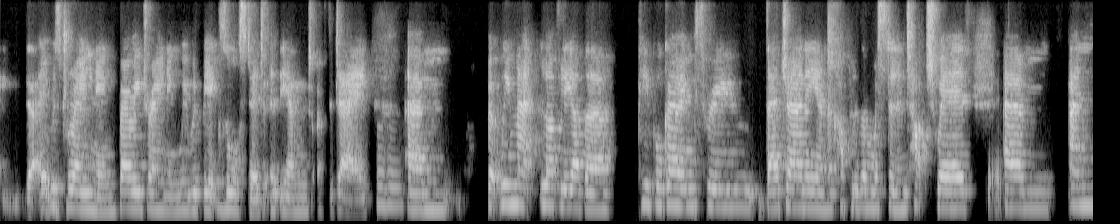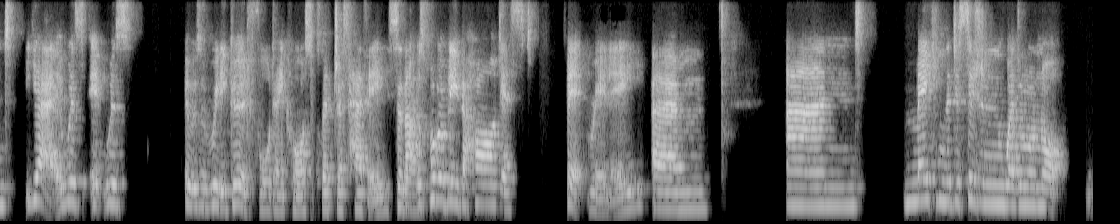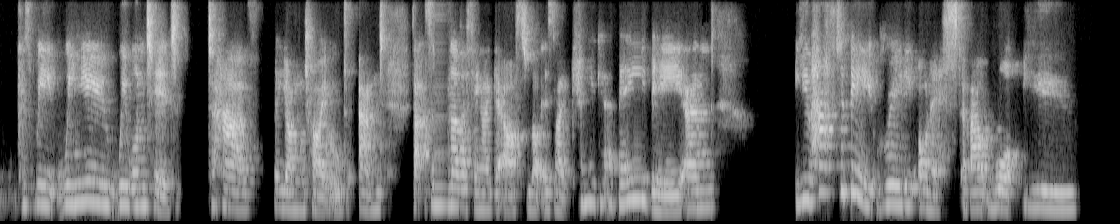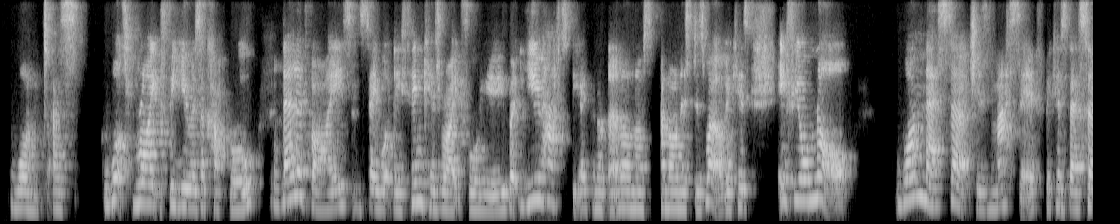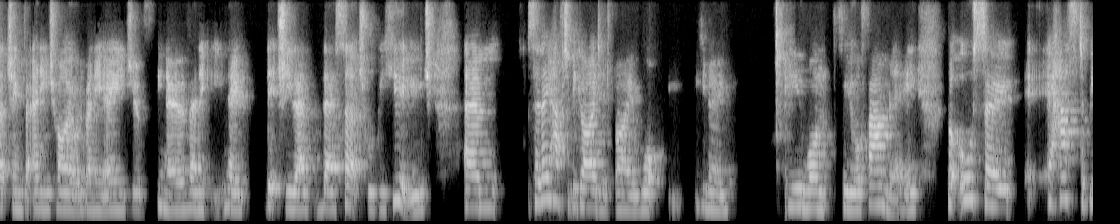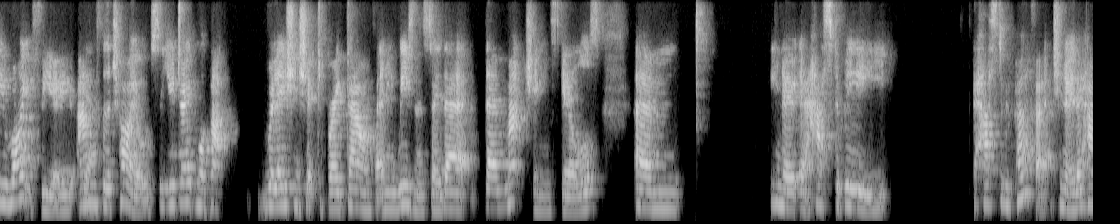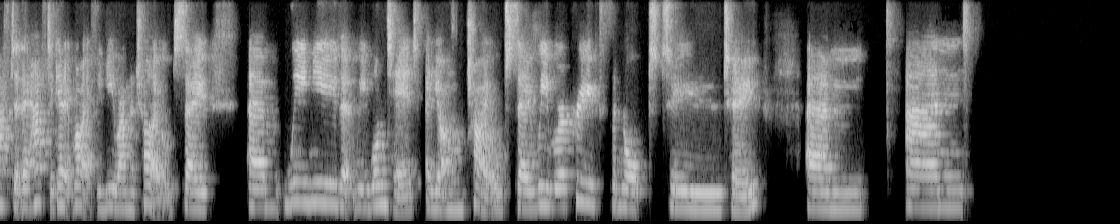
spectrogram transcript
it was draining very draining. We would be exhausted at the end of the day. Mm-hmm. um, but we met lovely other people going through their journey and a couple of them we're still in touch with. Um, and yeah it was it was it was a really good four day course but just heavy. So that yeah. was probably the hardest bit really. Um, and making the decision whether or not because we we knew we wanted to have a young child. And that's another thing i get asked a lot is like can you get a baby? And you have to be really honest about what you want as what's right for you as a couple. Mm-hmm. they'll advise and say what they think is right for you but you have to be open and honest and honest as well because if you're not one their search is massive because they're searching for any child of any age of you know of any you know literally their their search will be huge. Um so they have to be guided by what you know you want for your family but also it has to be right for you and yeah. for the child. So you don't want that relationship to break down for any reason. So their their matching skills um you know it has to be it has to be perfect. You know they have to they have to get it right for you and the child. So um, we knew that we wanted a young child so we were approved for naught to two. Um, and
